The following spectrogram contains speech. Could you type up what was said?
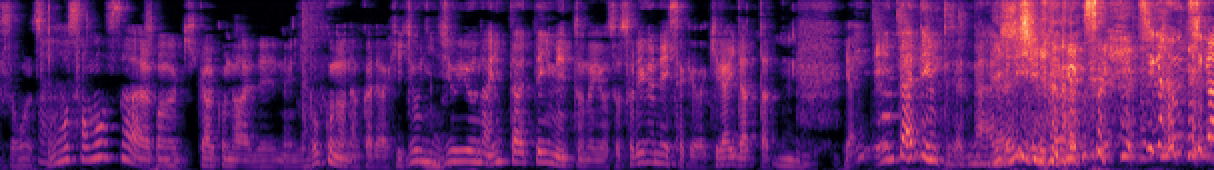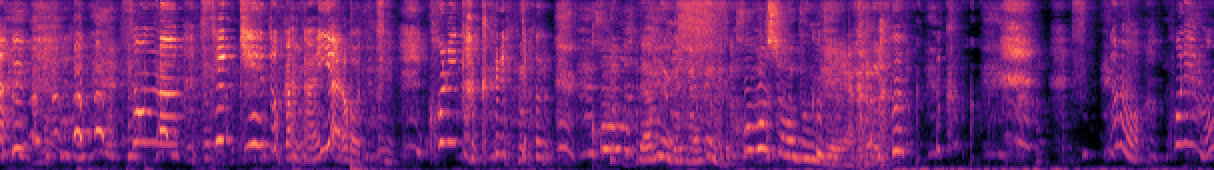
そ そもそもさ、この企画のあれで、何？僕の中では非常に重要なエンターテインメントの要素、それがない酒が嫌いだった。いうんや、エンターテインメントじゃないし。違う違う。そんな設計とかないやろって。これ書かれたんこう、ダメよ、何回も言うけど交渉文芸やから。も、これ、桃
